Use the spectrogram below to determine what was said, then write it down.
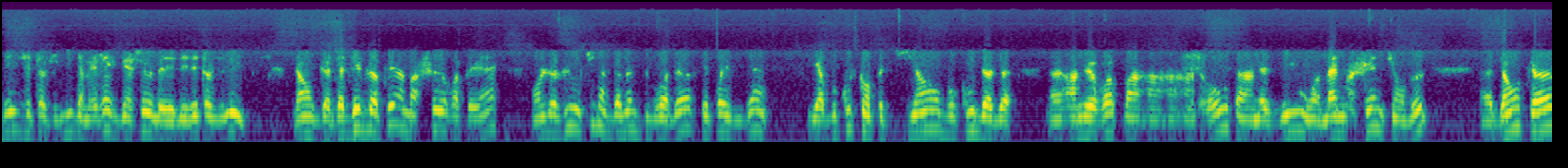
les États-Unis d'Amérique, bien sûr, les, États-Unis. Donc, de développer un marché européen, on l'a vu aussi dans le domaine du bois d'œuvre, c'est pas évident. Il y a beaucoup de compétition, beaucoup de euh, en Europe, entre autres, en Asie ou même en Chine, si on veut. Euh, donc, euh,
